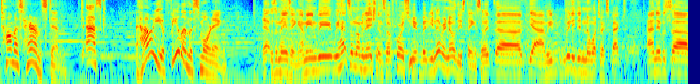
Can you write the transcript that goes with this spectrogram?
Tomas Härenstam to ask, How are you feeling this morning? It was amazing. I mean, we, we had some nominations, so of course, you, but you never know these things. So it, uh, yeah, we really didn't know what to expect, and it was uh,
